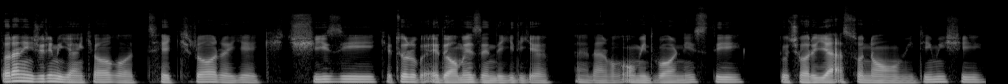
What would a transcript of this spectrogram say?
دارن اینجوری میگن که آقا تکرار یک چیزی که تو رو به ادامه زندگی دیگه در واقع امیدوار نیستی. دچار یأس و ناامیدی میشی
